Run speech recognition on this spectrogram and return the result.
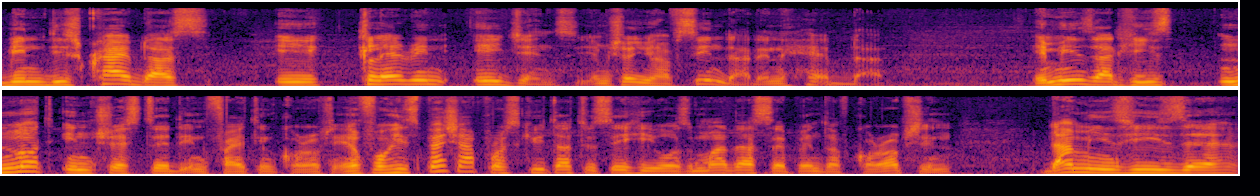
been described as a clearing agent. I'm sure you have seen that and heard that. It means that he's not interested in fighting corruption. And for his special prosecutor to say he was mother serpent of corruption, that means he's uh,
